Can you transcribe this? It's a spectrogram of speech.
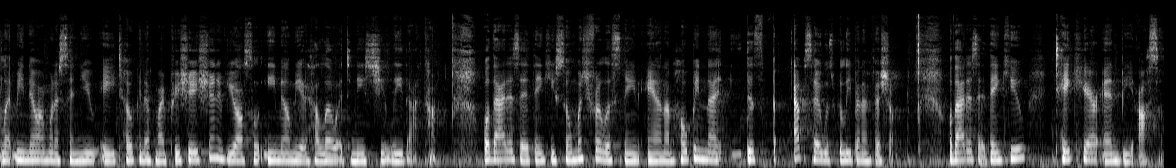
Let me know. I want to send you a token of my appreciation. If you also email me at hello at deniseglee.com. Well, that is it. Thank you so much for listening. And I'm hoping that this episode was really beneficial. Well, that is it. Thank you. Take care and be awesome.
